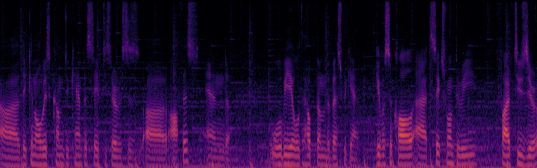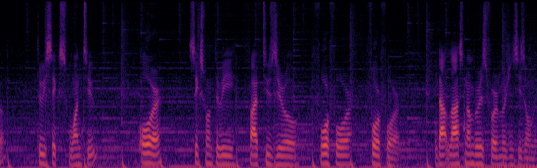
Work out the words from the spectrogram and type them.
uh, they can always come to Campus Safety Services uh, office and we'll be able to help them the best we can. Give us a call at 613-520-3612 or 613-520-4444. That last number is for emergencies only.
